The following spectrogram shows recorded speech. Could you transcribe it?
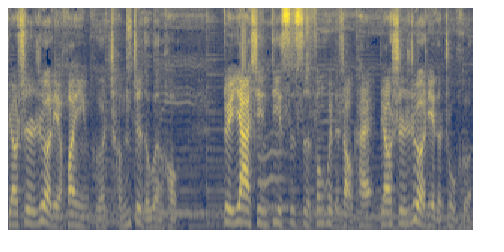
表示热烈欢迎和诚挚的问候，对亚信第四次峰会的召开表示热烈的祝贺。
